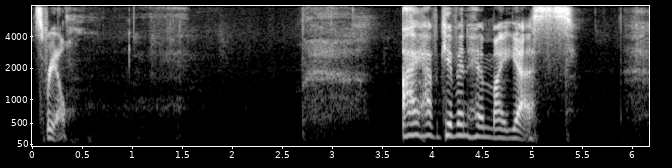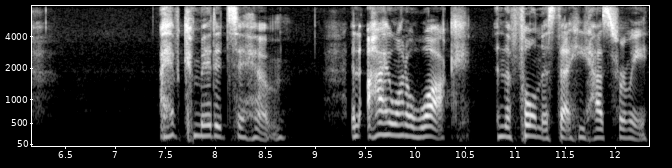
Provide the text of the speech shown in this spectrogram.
It's real. I have given him my yes. I have committed to him. And I want to walk in the fullness that he has for me.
